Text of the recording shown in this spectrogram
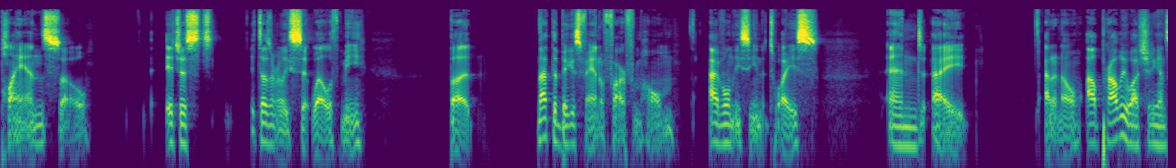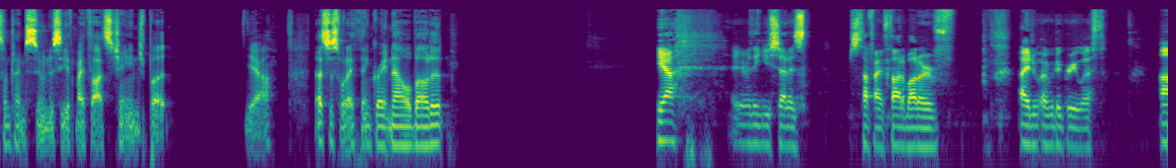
plans. So it just it doesn't really sit well with me. But not the biggest fan of Far From Home. I've only seen it twice. And I I don't know. I'll probably watch it again sometime soon to see if my thoughts change, but yeah. That's just what I think right now about it. Yeah. Everything you said is stuff I've thought about or I I would agree with. Um,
